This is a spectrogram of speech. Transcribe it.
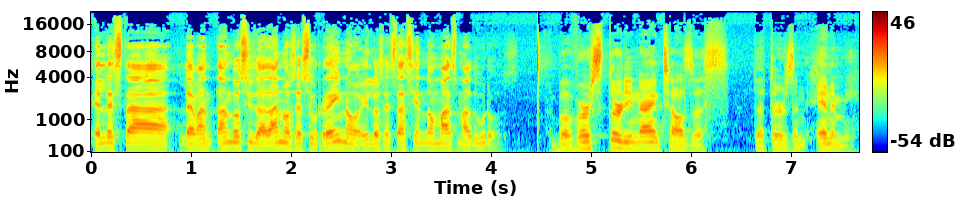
Él está levantando ciudadanos de su reino y los está haciendo más maduros. But verse 39 tells us that there's an enemy.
